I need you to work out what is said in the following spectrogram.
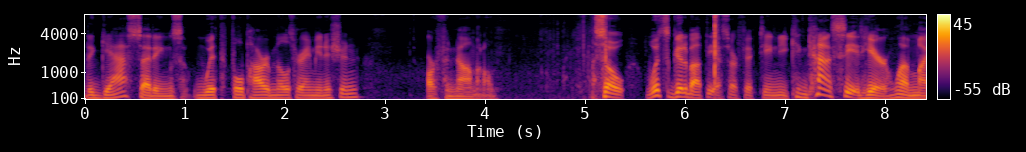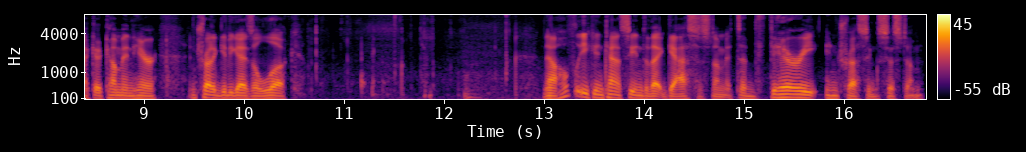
the gas settings with full power military ammunition are phenomenal. So what's good about the SR-15? You can kind of see it here. We'll have Micah come in here and try to give you guys a look. Now, hopefully you can kind of see into that gas system. It's a very interesting system.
